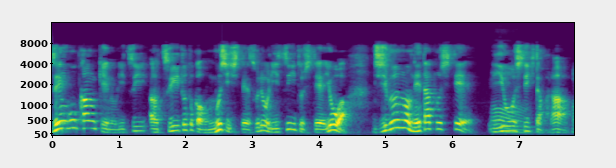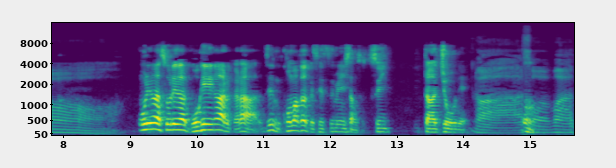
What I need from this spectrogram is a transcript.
前後関係のリツイあツイートとかを無視して、それをリツイートして、要は自分のネタとして利用してきたから、あ俺はそれは語弊があるから、全部細かく説明したんですよ。ツイッター上で。ーあー、うんそう、まあ、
